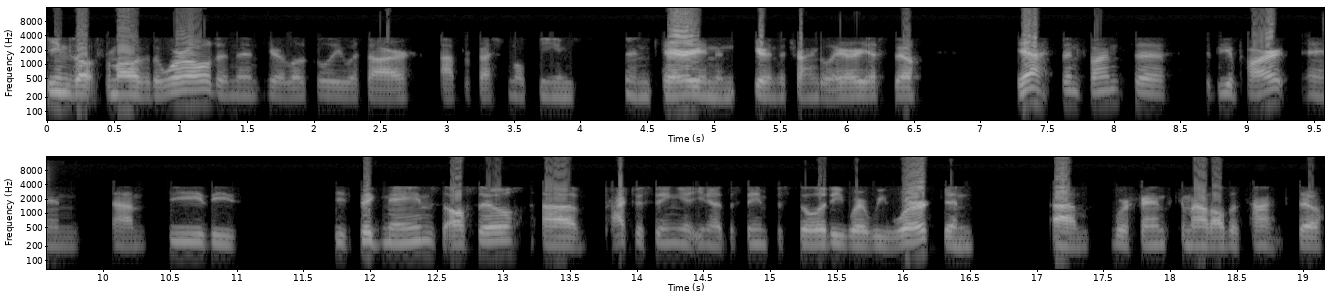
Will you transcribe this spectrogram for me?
teams from all over the world, and then here locally with our uh, professional teams in Cary and in, here in the Triangle area. So yeah, it's been fun to to be a part and um, see these these big names also uh, practicing at you know at the same facility where we work and um, where fans come out all the time. So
